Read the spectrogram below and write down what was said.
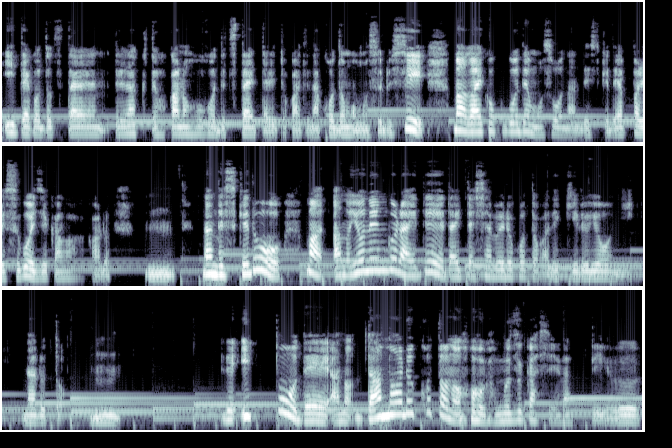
言いたいこと伝えれなくて他の方法で伝えたりとかっていうのは子供もするし、まあ外国語でもそうなんですけど、やっぱりすごい時間がかかる。うん。なんですけど、まあ、あの4年ぐらいでだいたい喋ることができるようになると。うん。で、一方で、あの、黙ることの方が難しいなっていう、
